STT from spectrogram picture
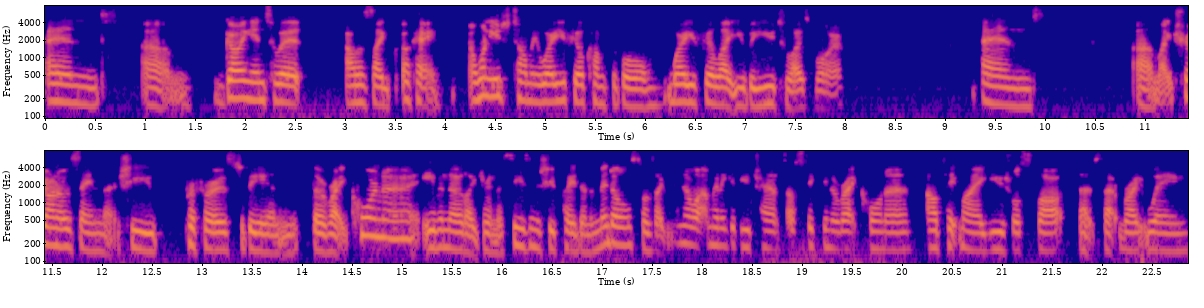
and um, going into it, I was like, okay, I want you to tell me where you feel comfortable, where you feel like you'll be utilized more, and um, like Triana was saying that she prefers to be in the right corner, even though like during the season she played in the middle. So I was like, you know what, I'm gonna give you a chance. I'll stick you in the right corner. I'll take my usual spot. That's that right wing.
